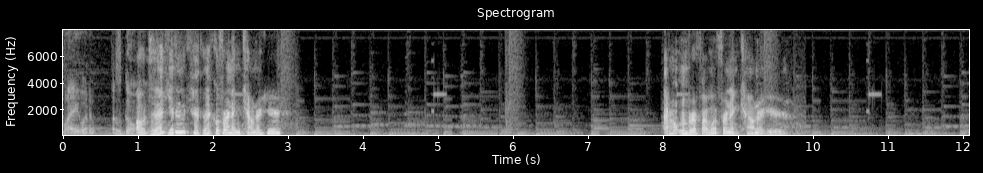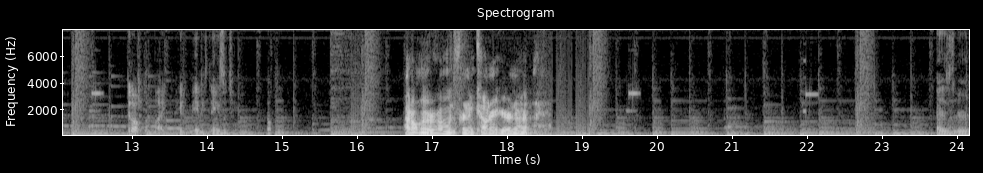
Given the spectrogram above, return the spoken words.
Like, what, what is going Oh, on? did I get an encounter? Did I go for an encounter here? I don't remember if I went for an encounter here. Get off the bike. Maybe, maybe things will change. Get off the bike. I don't remember if I went for an encounter here or not. Is there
